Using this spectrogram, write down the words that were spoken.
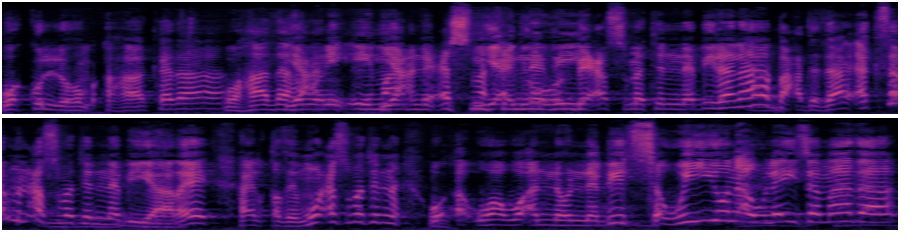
وكلهم هكذا. وهذا يعني هو الإيمان يعني بعصمة يعني النبي. بعصمة النبي. لا لا بعد ذلك أكثر من عصمة النبي يا ريت. هاي القضية مو عصمة النبي وأنه النبي سوي أو ليس ماذا؟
